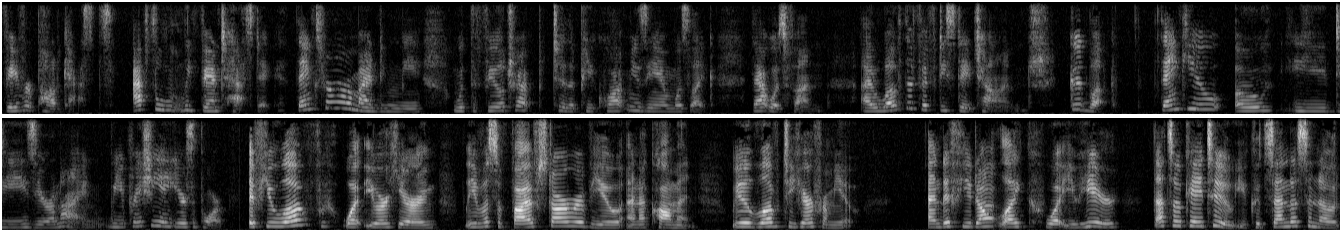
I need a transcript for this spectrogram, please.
favorite podcasts. Absolutely fantastic. Thanks for reminding me what the field trip to the Pequot Museum was like. That was fun. I love the 50 state challenge. Good luck. Thank you, OED09. We appreciate your support. If you love what you are hearing, leave us a five star review and a comment. We would love to hear from you. And if you don't like what you hear, that's okay too. You could send us a note,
